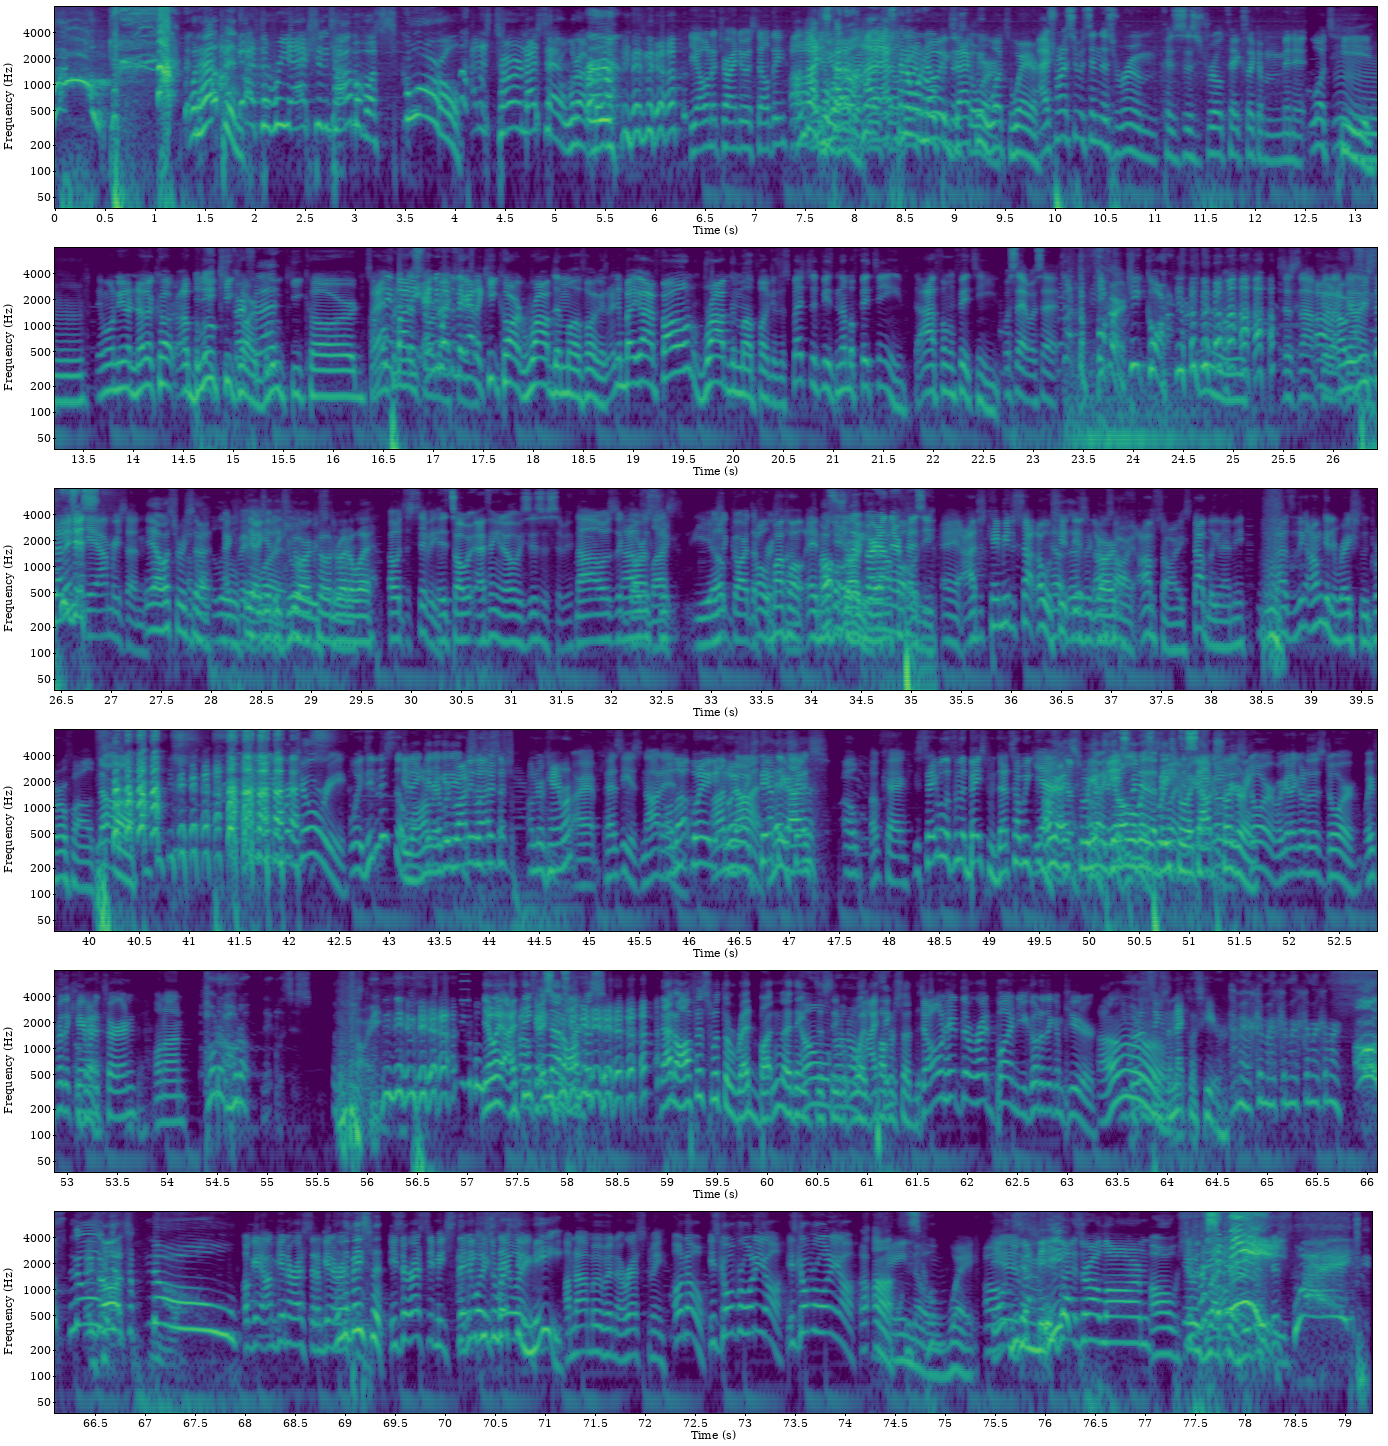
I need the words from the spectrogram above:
What happened? I Got the reaction time of a squirrel. I just turned. I said, "What up, bro?" Y'all want to try and do a stealthy? I just kinda- for. I just kinda wanna know open this exactly door. what's where. I just want to see what's in this room because this drill takes like a minute. What's hmm. here? They won't need another code. A blue need key key card card. Blue key card. So anybody, anybody that here. got a key card, rob them motherfuckers. Anybody got a phone, rob them motherfuckers. Especially if it's number 15, the iPhone 15. What's that? What's that? What the Key card. Key card. Hmm. Does not All feel like are we dying. resetting? Yeah, I'm resetting. Yeah, let's reset. Okay, little- Activate Yeah, get the QR code right away. Oh, it's a civvy. It's always. I think it always is a civvy. no, it was a Nah, guard was a last. six- It was a Yep. guard the oh, first my time. fault. Hey, my Oh, fault. sorry, guard down there, Pezzy. Hey, I just came here to shop. Oh Yeah, shit, there's dude, a I'm guard. sorry. I'm sorry. Stop looking at me. That's the thing. I'm getting racially profiled. Nuh-uh. I'm just looking for jewelry. Wait, didn't this Get in, alarm get in, get in. everybody Shush, last shush, shush. under camera? All right, Pezzy is not in. Hold up. Wait, I'm wait, wait. Stay out Hey, there. guys. Oh, Okay. disable it from the basement. That's how we can. Yeah. Okay, so we gotta get all the way to the basement is basement what's- without we gotta go to this triggering. door. We gotta go to this door. Wait for the camera to turn. Hold on. Hold up, hold up. Necklaces. Sorry. Yeah, wait. I think Okay, in that office, that office with the red button, I think No, no, disable no, what I Puffer said. Don't hit the red button. You go to the computer. Oh. There's a necklace here. Come here, come here, come here, come here, come here. Oh, No, it's that's- awesome. No. Okay, I'm getting arrested. I'm getting arrested. In the basement. He's arresting me. Stay think away. he's stay arresting away. me. I'm not moving. Arrest me. Oh no, he's going for one of y'all. He's going for one of y'all. Uh-uh. Ain't no way. Oh, He you, is- guys, me? you guys are alarmed. Oh, he was was retro. me. Wait.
